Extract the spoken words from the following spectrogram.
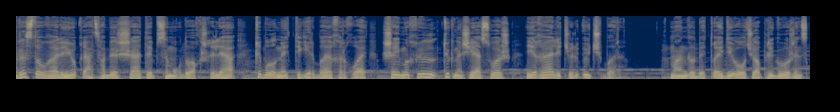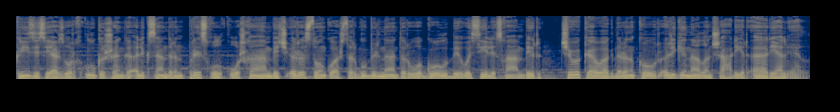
Рыстов ғали юк әтса бір шәтіп сымуқ доғақш қиля, қибол метті кер бағыр қой, шеймі хүл түкнашия суаш, еғали чүр үч бір. Мангал бет тойди олчо Пригожинс кризис ярзорх Лукашенко Александрын пресс холкош хамбич Ростон куаштар губернатор Голубе Василис хамбир ЧВК Вагнерын ковр регионалын шахрир Ариал эл.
